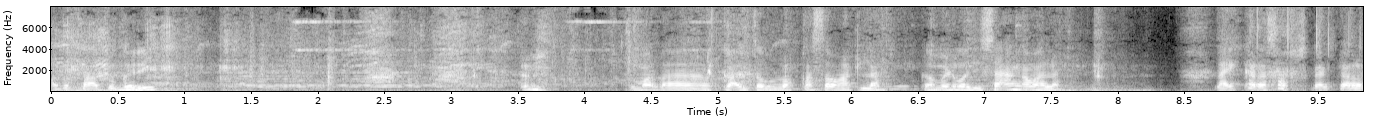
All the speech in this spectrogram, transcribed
आता जातो घरी. तुम्हाला कालचा ब्लॉग कसा वाटला? कमेंटमध्ये सांगा मला. लाईक करा सबस्क्राईब करा.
